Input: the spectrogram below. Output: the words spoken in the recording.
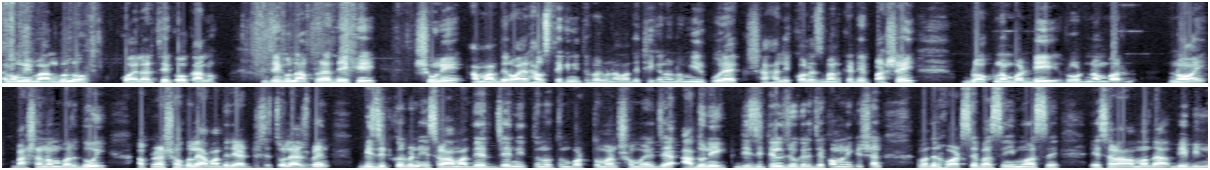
এবং এই মালগুলো কয়লার থেকেও কালো। যেগুলো আপনারা দেখে শুনে আমাদের ওয়ার হাউস থেকে নিতে পারবেন। আমাদের ঠিকানা হলো মিরপুর এক, সাহালি কলেজ মার্কেটের পাশেই। Block number D, road number নয়, বাসা নম্বর দুই। আপনারা সকলে আমাদের অ্যাড্রেসে চলে আসবেন, ভিজিট করবেন। এছাড়া আমাদের যে নিত্য নতুন বর্তমান সময়ের যে আধুনিক ডিজিটাল যুগের যে কমিউনিকেশন আমাদের হোয়াটসঅ্যাপ আছে, ইমো আছে। এছাড়া আমরা বিভিন্ন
